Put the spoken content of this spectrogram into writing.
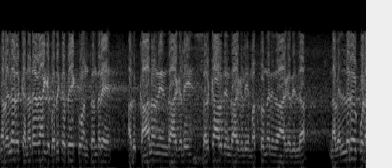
ನಾವೆಲ್ಲರೂ ಕನ್ನಡವಾಗಿ ಬದುಕಬೇಕು ಅಂತಂದ್ರೆ ಅದು ಕಾನೂನಿನಿಂದ ಆಗಲಿ ಸರ್ಕಾರದಿಂದ ಆಗಲಿ ಮತ್ತೊಂದರಿಂದ ಆಗೋದಿಲ್ಲ. ನಾವೆಲ್ಲರೂ ಕೂಡ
